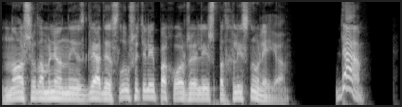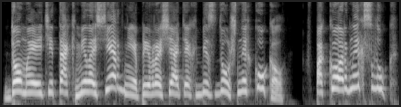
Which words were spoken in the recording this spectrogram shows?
но ошеломленные взгляды слушателей, похоже, лишь подхлестнули ее. «Да. Думаете, так милосерднее превращать их в бездушных кукол? В покорных слуг?»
